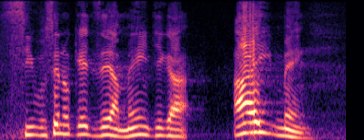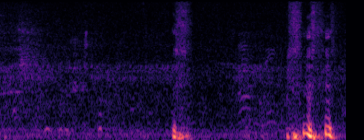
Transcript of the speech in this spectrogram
Se você não quer dizer amém, diga amém.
